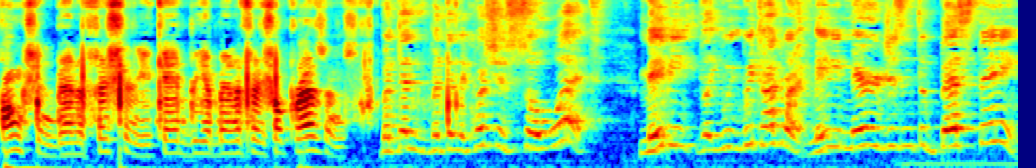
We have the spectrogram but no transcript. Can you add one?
function beneficially. You can't be a beneficial presence. But then, but then the question is, so what? Maybe like we, we talked about it. Maybe marriage isn't the best thing.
